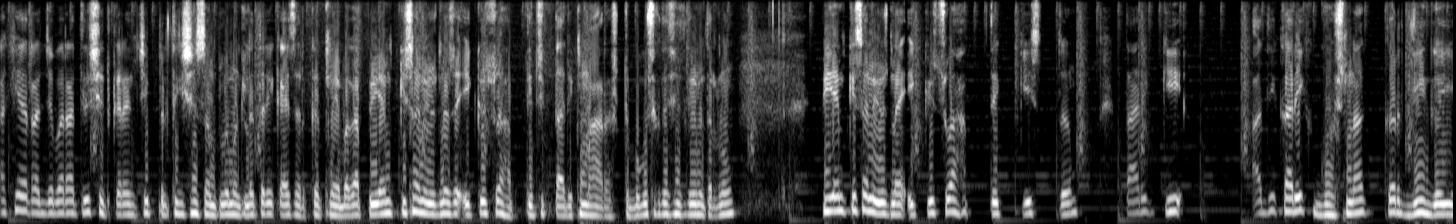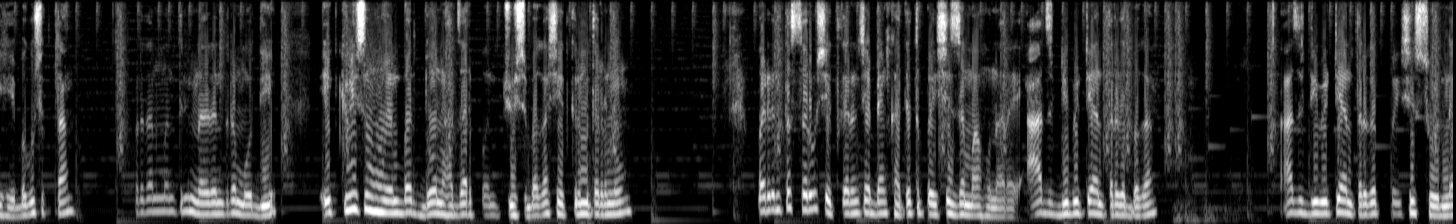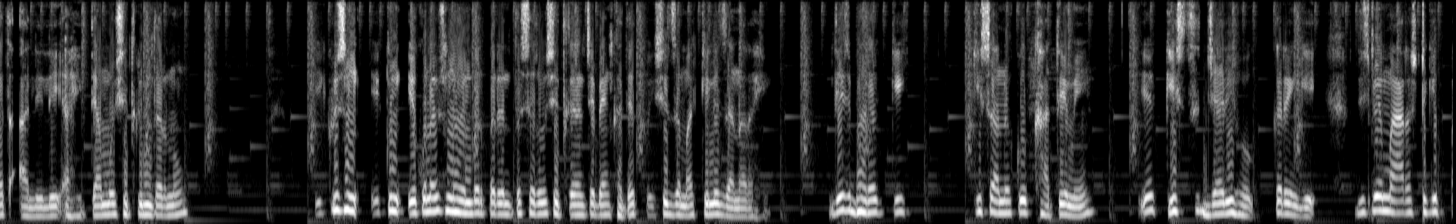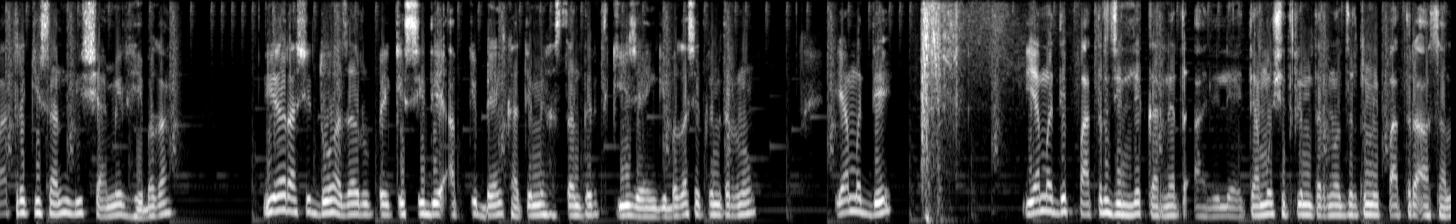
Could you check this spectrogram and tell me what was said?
अखेर राज्यभरातील शेतकऱ्यांची प्रतीक्षा संपलं. म्हटलं तरी काहीच हरकत नाही. बघा पी एम किसान योजनेच्या एकवीसव्या हप्त्याची तारीख महाराष्ट्र. बघू शकता शेतकरी मित्रांनो. पी एम किसान योजना एकवीसव्या हप्ते किस्त तारीख की आधिकारिक घोषणा कर दी गई है बघू शकता. प्रधानमंत्री नरेंद्र मोदी एकवीस नोव्हेंबर दोन हजार पंचवीस. बघा शेतकरी मित्रांनो. पर्यंत सर्व शेतकऱ्यांच्या बँक खात्यात पैसे जमा होणार आहे. आज डीबीटी अंतर्गत बघा. आज डीबीटी अंतर्गत पैसे सोडण्यात आलेले आहे. त्यामुळे शेतकरी मित्रांनो एकवीस एकोणावीस नोव्हेंबर पर्यंत सर्व शेतकऱ्यांच्या बँक खात्यात पैसे जमा केले जाणार आहे. देशभर की किसानों को खाते में यह किस्त जारी हो करेंगे. जिसमें महाराष्ट्र के पात्र किसान भी शामिल है. बघा यह राशि दो हजार रुपये के सीधे आपके बैंक खाते में हस्तांतरित की जाएंगी. बघा शेतकरी मित्रांनो यामध्ये यामध्ये पात्र जिल्हे करण्यात आलेले आहे त्यामुळे शेतकरी मित्रांनो जर तुम्ही पात्र असाल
